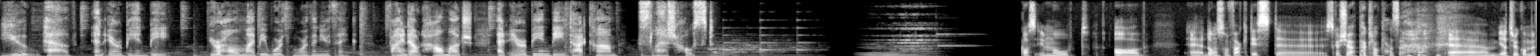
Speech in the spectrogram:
you have an Airbnb. Your home might be worth more than you think. Find out how much at airbnb.com/slash host. tas emot av eh, de som faktiskt eh, ska köpa klockan sen. eh, jag tror det kommer...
